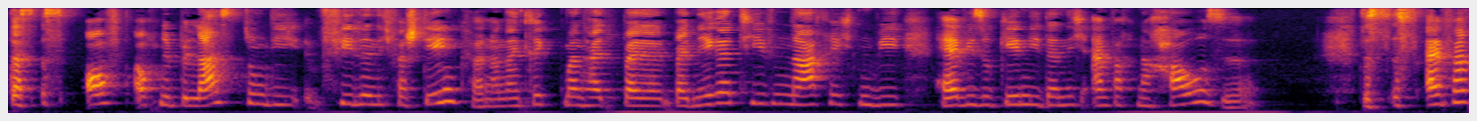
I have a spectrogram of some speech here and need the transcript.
das ist oft auch eine Belastung, die viele nicht verstehen können. Und dann kriegt man halt bei, bei negativen Nachrichten wie, hä, wieso gehen die denn nicht einfach nach Hause? Das ist einfach,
